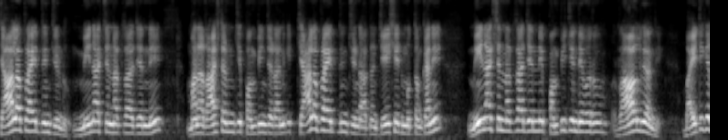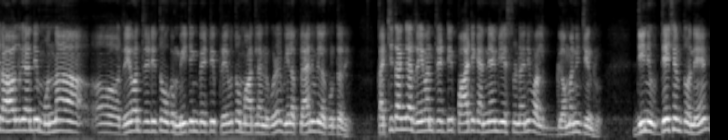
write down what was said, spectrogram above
చాలా ప్రయత్నించిండు మీనాక్షి నటరాజన్ని మన రాష్ట్రం నుంచి పంపించడానికి చాలా ప్రయత్నించిండు అతను చేసేది మొత్తం. కానీ మీనాక్షి నటరాజన్ని పంపించింది ఎవరు? రాహుల్ గాంధీ. బయటికి రాహుల్ గాంధీ మొన్న రేవంత్ రెడ్డితో ఒక మీటింగ్ పెట్టి ప్రేమతో మాట్లాడిన కూడా వీళ్ళ ప్లాన్ వీళ్ళకు ఉంటుంది. ఖచ్చితంగా రేవంత్ రెడ్డి పార్టీకి అన్యాయం చేస్తుండని వాళ్ళు గమనించిండ్రు. దీని ఉద్దేశంతోనే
